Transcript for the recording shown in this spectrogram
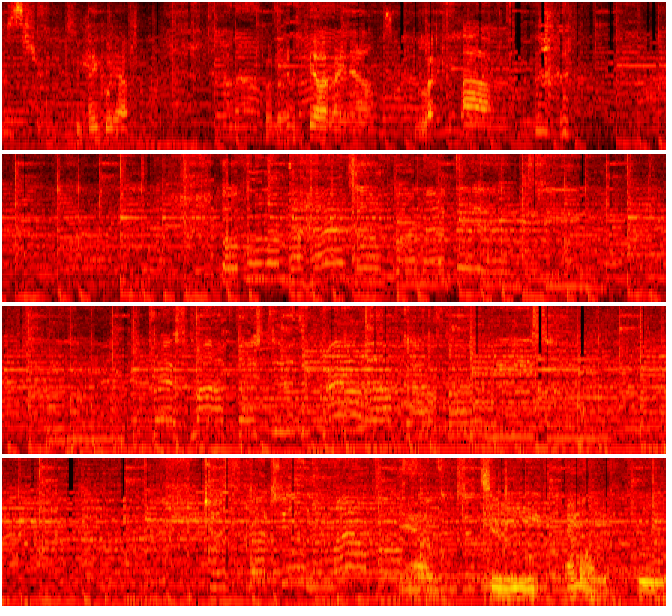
Are your car chemistry? You think we have some? I don't know. Was I can feel it right now. Electrified. Um, Open up my hands and find that they're empty. Mm, Press my face to the ground. I've gotta find a reason. Just scratching around for and something to to believe in. Emily, who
